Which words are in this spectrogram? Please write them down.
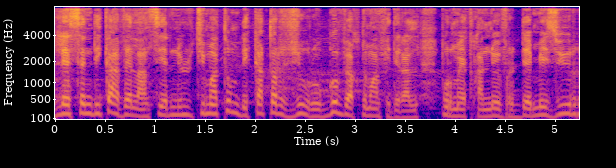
Les syndicats avaient lancé un ultimatum de 14 jours au gouvernement fédéral pour mettre en œuvre des mesures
